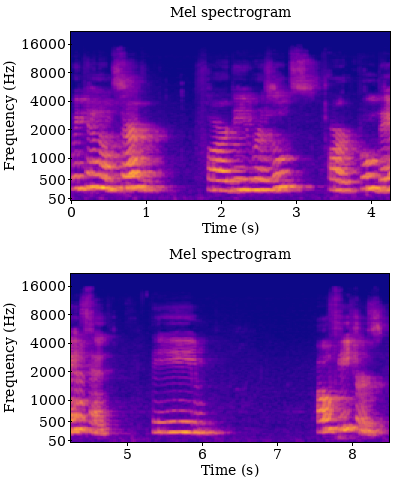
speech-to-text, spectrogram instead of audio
we can observe for the results for COOLL dataset, the all features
